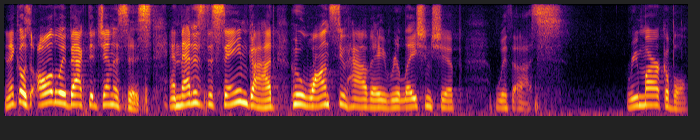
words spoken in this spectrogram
And it goes all the way back to Genesis. And that is the same God who wants to have a relationship with us. Remarkable.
